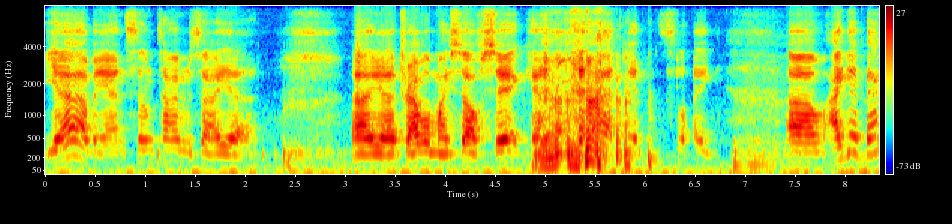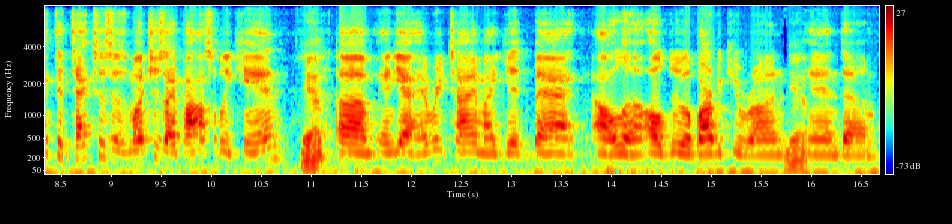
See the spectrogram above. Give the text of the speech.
Yeah, man. Sometimes I uh, I uh, travel myself sick. Yeah. it's like um, I get back to Texas as much as I possibly can. yeah, Um, and yeah, every time I get back, I'll uh, I'll do a barbecue run. Yeah. And um,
